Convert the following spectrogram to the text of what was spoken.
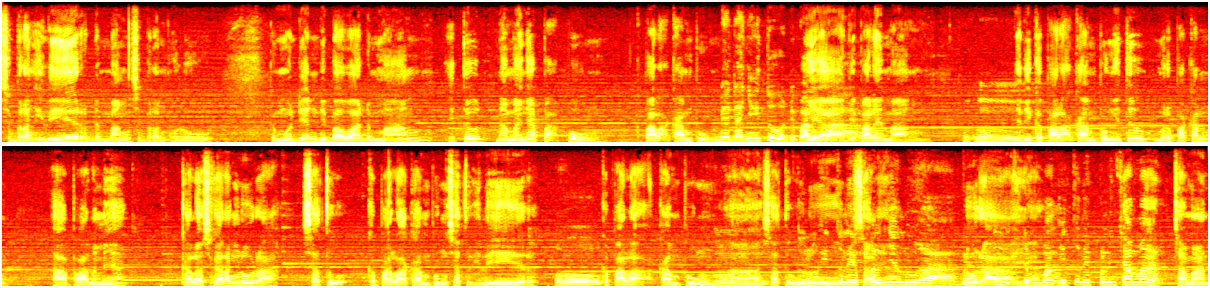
seberang ilir, Demang seberang ulu. Kemudian di bawah Demang itu namanya Pak Pung, kepala kampung. Bedanya itu di Palembang. Iya di Palembang. Mm-mm. Jadi kepala kampung itu merupakan apa namanya kalau sekarang lurah satu kepala kampung satu ilir, Oh, kepala kampung mhm. eh, satu dulu ulu itu levelnya misalnya. lurah. Berarti Lurah, iya. Demang itu levelnya camat. camat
